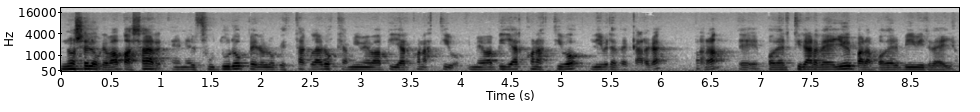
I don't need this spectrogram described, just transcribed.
No sé lo que va a pasar en el futuro, pero lo que está claro es que a mí me va a pillar con activos y me va a pillar con activos libres de carga para eh, poder tirar de ello y para poder vivir de ello.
